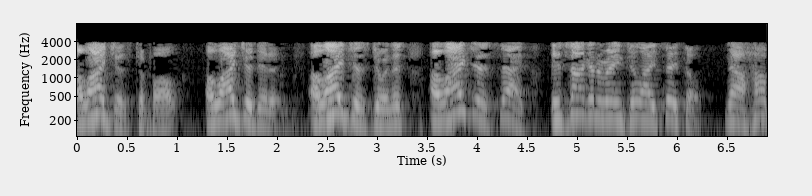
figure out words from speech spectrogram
Elijah's to fault. Elijah did it. Elijah's doing this. Elijah said, It's not going to rain till I say so. Now, how,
